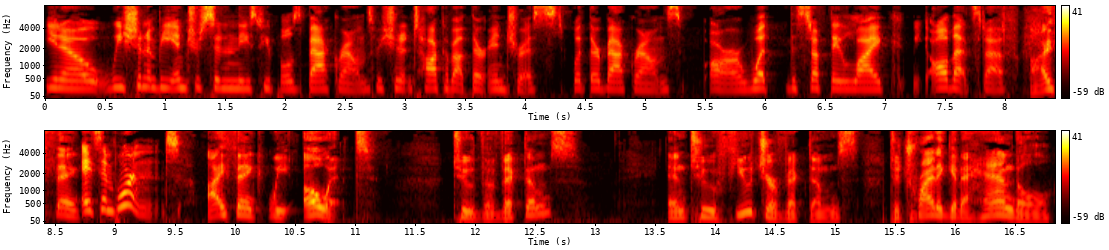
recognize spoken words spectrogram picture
you know, we shouldn't be interested in these people's backgrounds. We shouldn't talk about their interests, what their backgrounds are, what the stuff they like, all that stuff. I think It's important. I think we owe it to the victims and to future victims to try to get a handle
